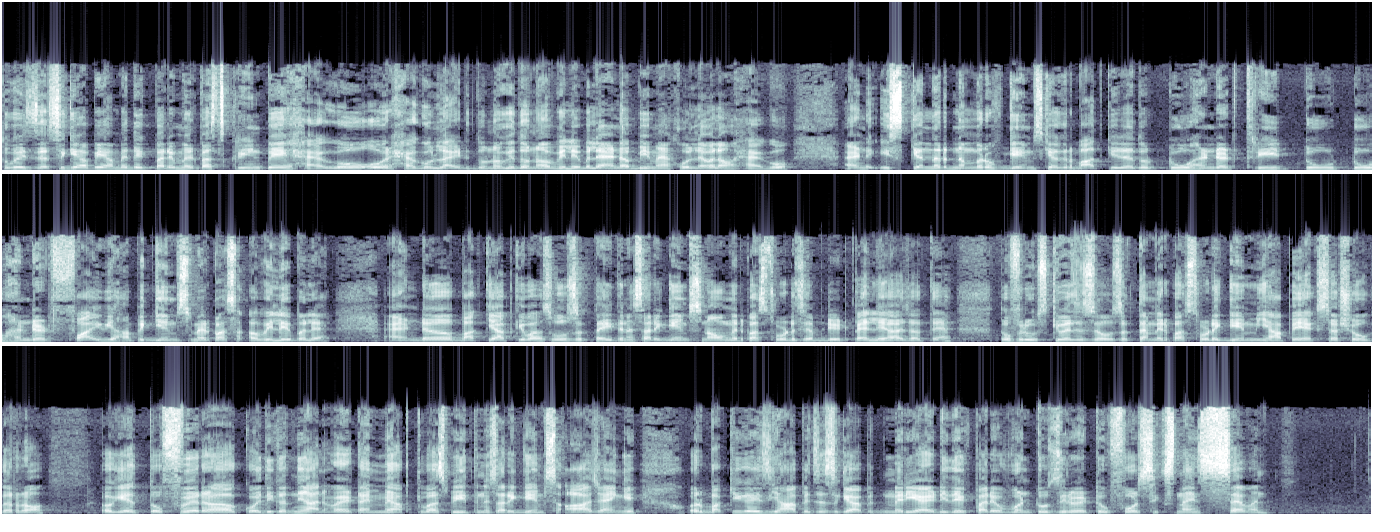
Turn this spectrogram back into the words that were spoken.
तो भाई जैसे कि आप यहाँ पे देख पा रहे हो मेरे पास स्क्रीन पे हैगो और हैगो लाइट दोनों के दोनों अवेलेबल है एंड अभी मैं खोलने वाला हूँ हैगो एंड इसके अंदर नंबर ऑफ़ गेम्स की अगर बात की जाए तो 203 टू 205 यहाँ पे गेम्स मेरे पास अवेलेबल है. एंड बाकी आपके पास हो सकता है इतने सारे गेम्स ना हो मेरे पास थोड़े से अपडेट पहले आ जाते हैं. तो फिर उसकी वजह से हो सकता है मेरे पास थोड़े गेम यहाँ पे एक्स्ट्रा शो कर रहा हूँ. ओके तो फिर uh, कोई दिक्कत नहीं आने वाले टाइम में आपके पास भी इतने सारे गेम्स आ जाएँगे. और बाकी गाइज़ यहाँ पे जैसे कि आप मेरी आईडी देख पा रहे हो one two zero two four six nine seven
